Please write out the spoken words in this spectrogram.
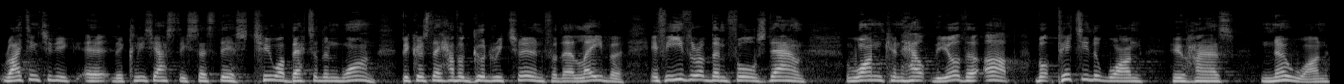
Writing to the, uh, the Ecclesiastes says this two are better than one because they have a good return for their labor. If either of them falls down, one can help the other up, but pity the one who has no one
